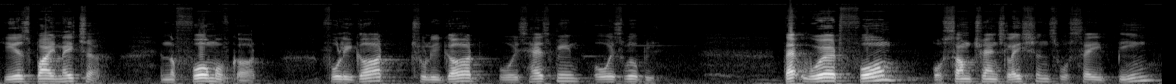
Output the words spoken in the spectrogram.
He is by nature in the form of God. Fully God, truly God, always has been, always will be. That word form, or some translations will say being,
